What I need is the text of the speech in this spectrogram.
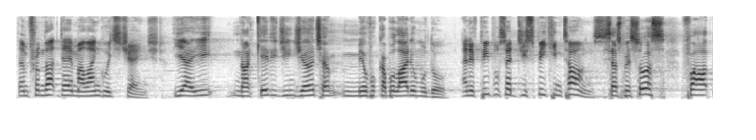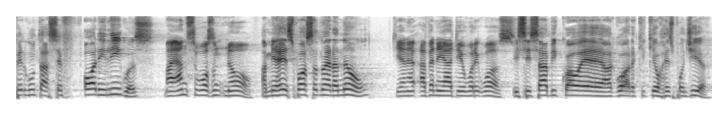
Then from that day, my language changed. E aí, naquele dia em diante, meu vocabulário mudou. And if people said, Do you speak in tongues? Se as pessoas perguntassem, você ora em línguas? My answer wasn't no. A minha resposta não era não. Do you have any idea what it was? E você sabe qual é agora que, que eu respondia?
